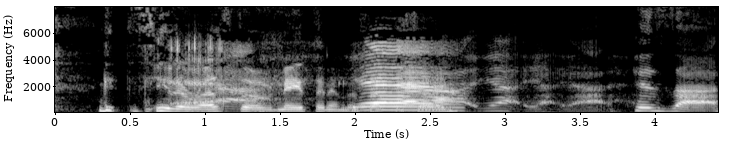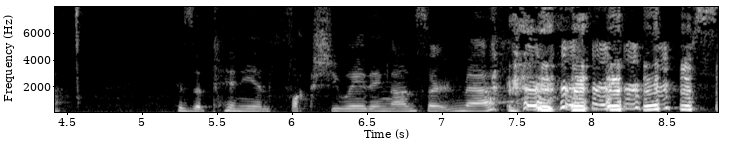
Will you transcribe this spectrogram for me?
get to see yeah. the rest of Nathan in this yeah, episode. Yeah, yeah, yeah, His uh, his opinion fluctuating on certain matters.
